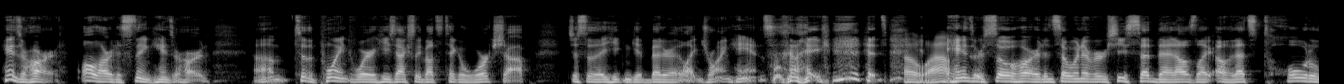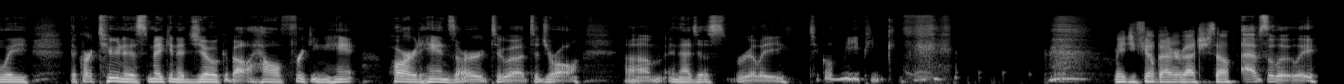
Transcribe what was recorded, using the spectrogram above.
Hands are hard. All artists think hands are hard. Um, to the point where he's actually about to take a workshop just so that he can get better at like drawing hands. like it's, Oh, wow. hands are so hard. And so whenever she said that, I was like, oh, that's totally the cartoonist making a joke about how freaking ha- hard hands are to, uh, to draw. Um, and that just really tickled me pink. Made you feel better about yourself. Absolutely.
